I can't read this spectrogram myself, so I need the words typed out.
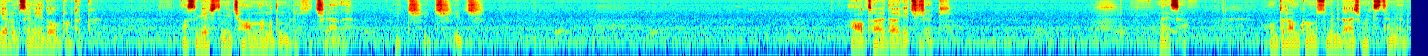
Yarım seneyi doldurduk. Nasıl geçtiğini hiç anlamadım bile hiç yani. Hiç hiç hiç. 6 ay daha geçecek. Neyse. O dram konusunu bir daha açmak istemiyorum.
